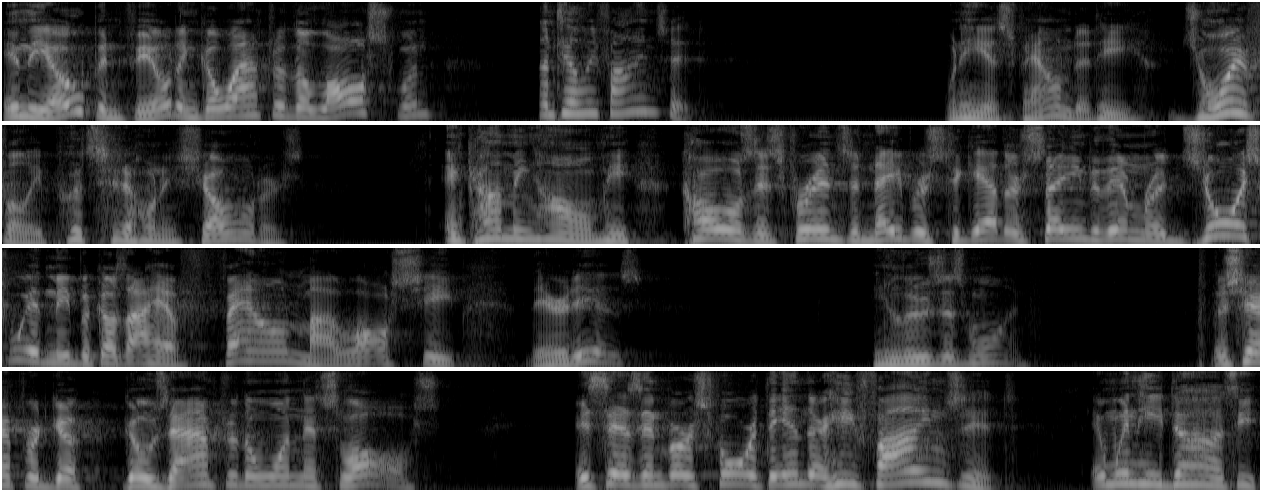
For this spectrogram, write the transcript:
in the open field and go after the lost one until he finds it? When he has found it, he joyfully puts it on his shoulders. And coming home, he calls his friends and neighbors together, saying to them, Rejoice with me because I have found my lost sheep. There it is. He loses one. The shepherd go, goes after the one that's lost. It says in verse 4 at the end there, he finds it. And when he does, he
